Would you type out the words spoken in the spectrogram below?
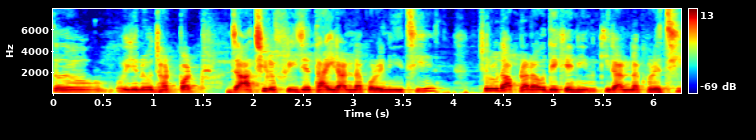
তো ওই জন্য ঝটপট যা ছিল ফ্রিজে তাই রান্না করে নিয়েছি। চলুন, আপনারাও দেখে নিন কি রান্না করেছি।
